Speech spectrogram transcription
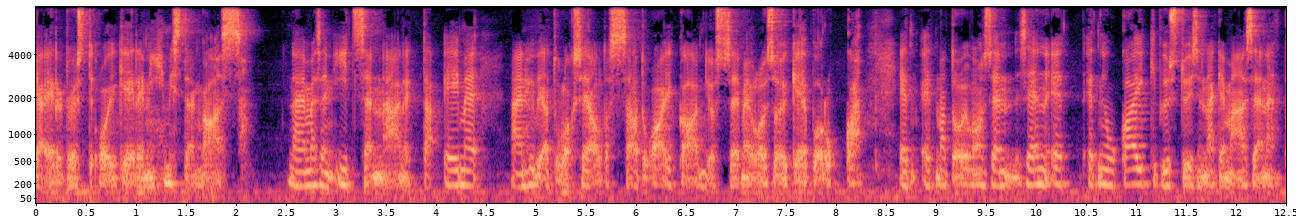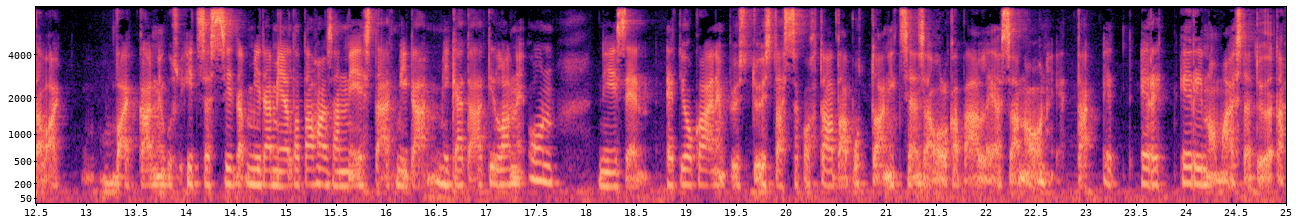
ja erityisesti oikeiden ihmisten kanssa. Näin mä sen itse näen, että ei me näin hyviä tuloksia oltaisiin saatu aikaan, jos se meillä olisi oikea porukka. Et, et mä toivon sen, sen että et niinku kaikki pystyisi näkemään sen, että vaikka, vaikka niinku itse sitä, mitä mieltä tahansa niistä, että mitä, mikä tämä tilanne on, niin sen, että jokainen pystyisi tässä kohtaa taputtaa itsensä olkapäälle ja sanoa, että, että eri, erinomaista työtä,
